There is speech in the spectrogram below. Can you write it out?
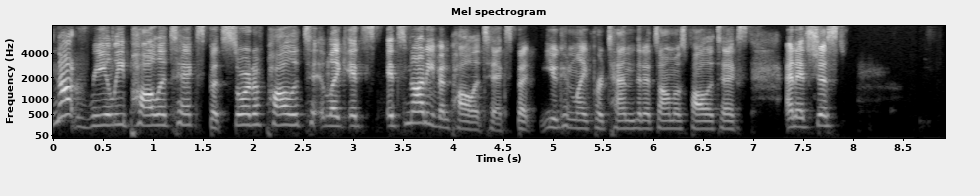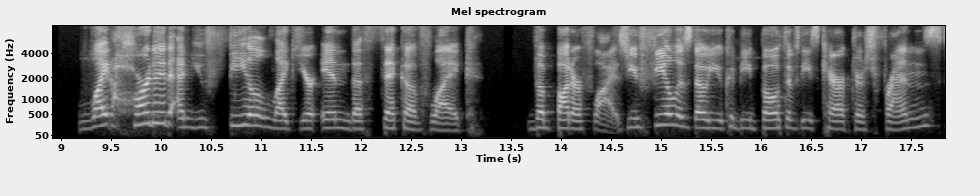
not really politics but sort of politics like it's it's not even politics but you can like pretend that it's almost politics. And it's just lighthearted and you feel like you're in the thick of like the butterflies. You feel as though you could be both of these characters friends.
